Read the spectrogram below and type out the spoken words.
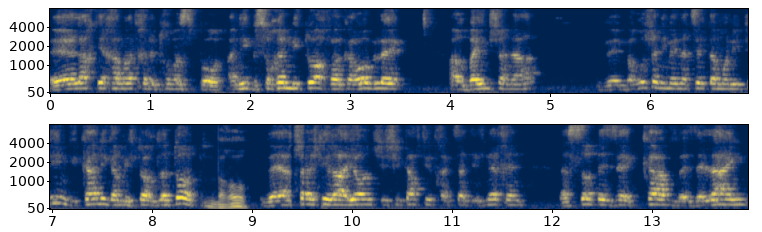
הלכתי איך אמרתי לך לתחום הספורט. אני סוכן ביטוח כבר קרוב ל-40 שנה, וברור שאני מנצל את המוניטין, כי קל לי גם לפתוח דלתות. ברור. ועכשיו יש לי רעיון ששיתפתי אותך קצת לפני כן, לעשות איזה קו, איזה line,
